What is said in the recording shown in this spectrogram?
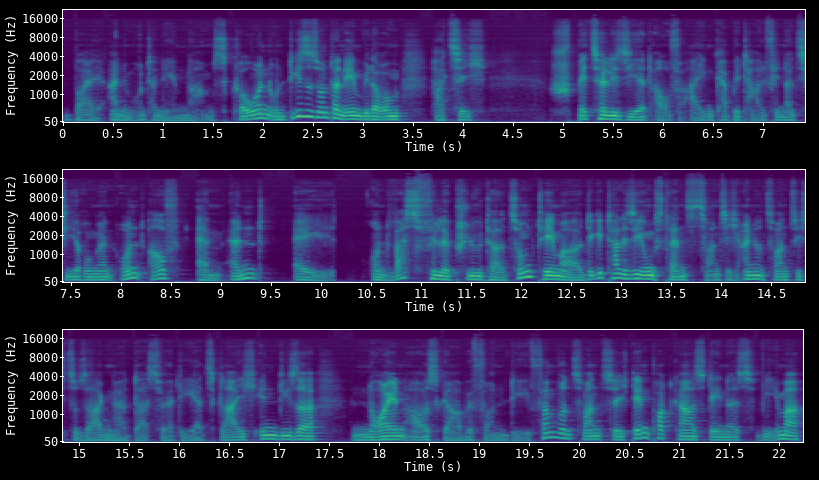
bei einem Unternehmen namens Cohen und dieses Unternehmen wiederum hat sich spezialisiert auf Eigenkapitalfinanzierungen und auf MA. Und was Philipp Schlüter zum Thema Digitalisierungstrends 2021 zu sagen hat, das hört ihr jetzt gleich in dieser neuen Ausgabe von D25, den Podcast, den es wie immer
